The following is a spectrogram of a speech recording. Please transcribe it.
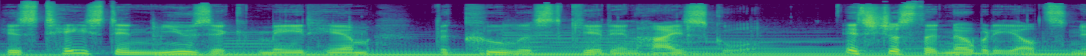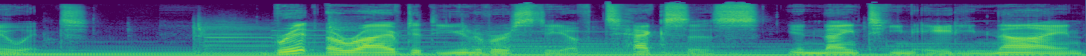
his taste in music made him the coolest kid in high school. It's just that nobody else knew it. Britt arrived at the University of Texas in 1989,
